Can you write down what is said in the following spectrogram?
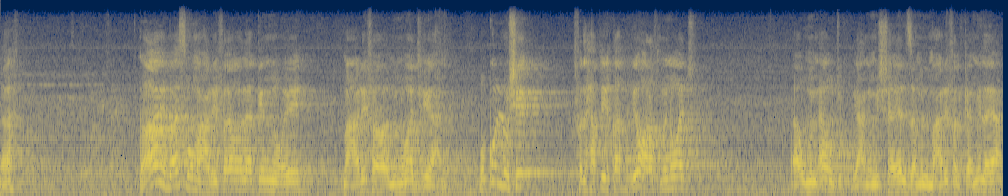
ها؟ آه يبقى اسمه معرفة ولكنه إيه؟ معرفة من وجه يعني. وكل شيء في الحقيقة يعرف من وجه أو من أوجه يعني مش هيلزم المعرفة الكاملة يعني.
